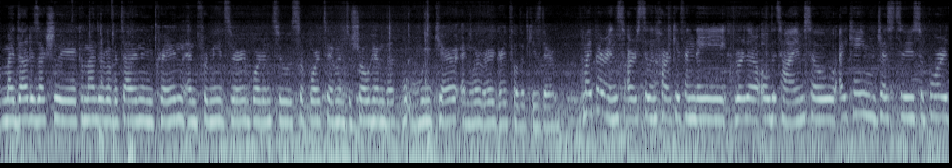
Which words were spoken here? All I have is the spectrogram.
My dad is actually a commander of a battalion in Ukraine, and for me, it's very important to support him and to show him that we care and we're very grateful that he's there. My parents are still in Kharkiv and they were there all the time. So I came just to support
